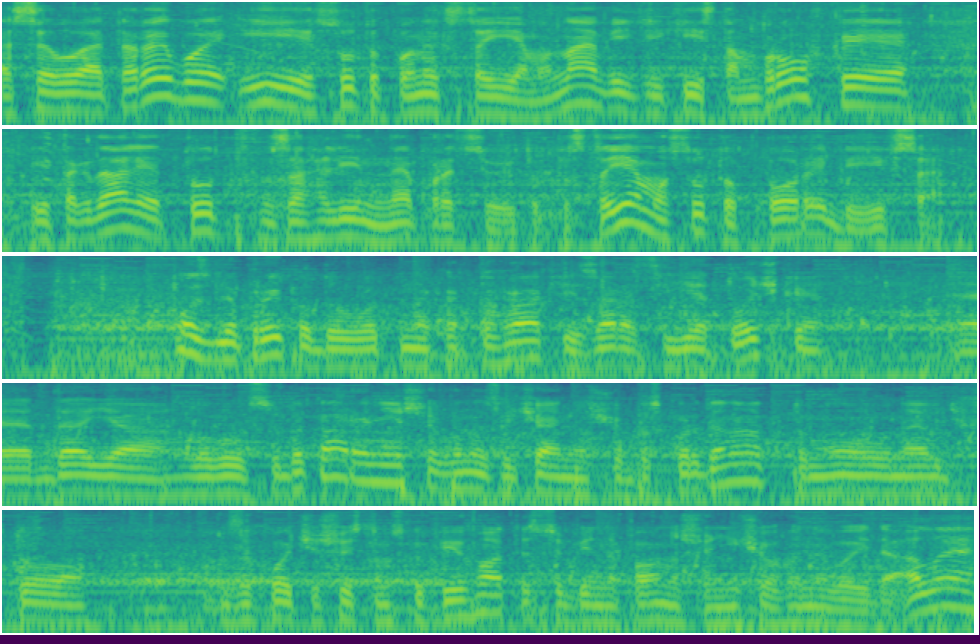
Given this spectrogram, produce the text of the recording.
е, силуети риби і суто по них стаємо. Навіть якісь там бровки і так далі тут взагалі не працюють. Тобто стаємо суто по рибі і все. Ось для прикладу, от на картографії зараз є точки, де я ловив судака раніше. Вони, звичайно, що без координат, тому навіть хто захоче щось там скопіювати собі, напевно, що нічого не вийде. Але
